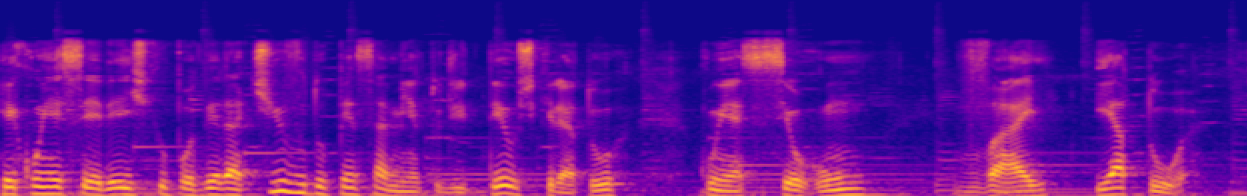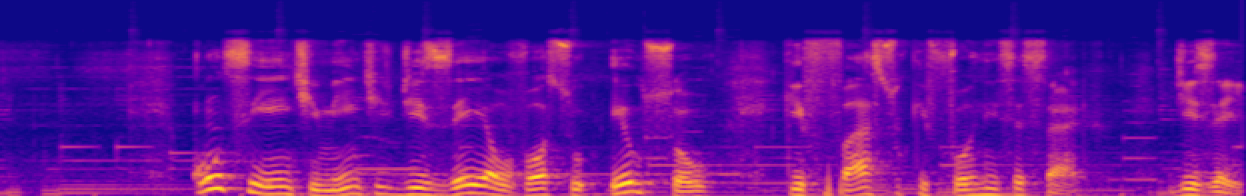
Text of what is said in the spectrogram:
reconhecereis que o poder ativo do pensamento de Deus Criador conhece seu rumo, vai e atua. Conscientemente dizei ao vosso Eu sou que faço o que for necessário. Dizei:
